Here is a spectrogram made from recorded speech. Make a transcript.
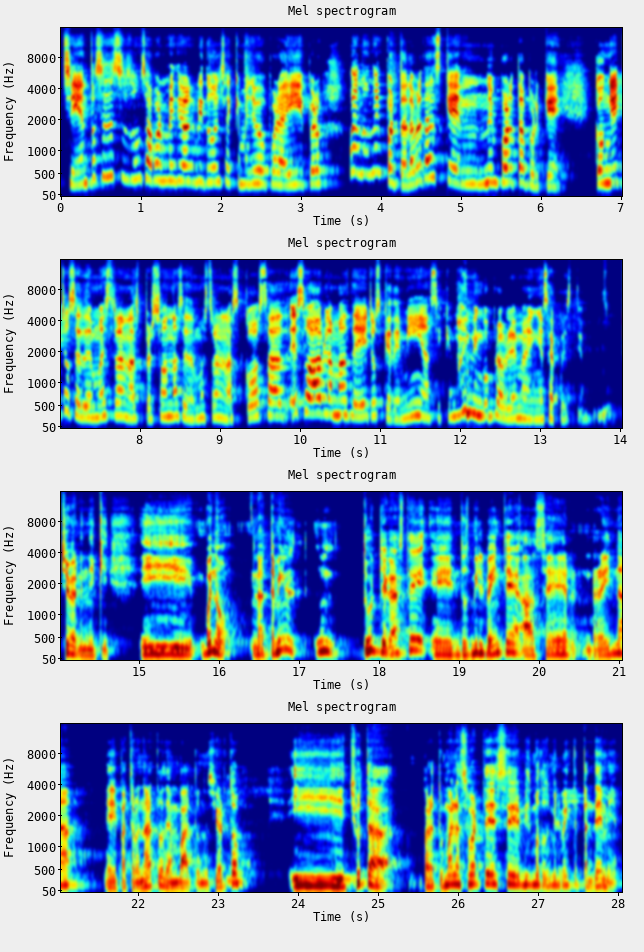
sí, entonces eso es un sabor medio agridulce que me llevo por ahí, pero bueno, no importa, la verdad es que no importa porque con hechos se demuestran las personas, se demuestran las cosas, eso habla más de ellos que de mí, así que no hay ningún problema en esa cuestión. Chévere, Nikki. Y bueno, la- también un- tú llegaste en 2020 a ser reina eh, patronato de Ambato, ¿no es cierto? Y chuta, para tu mala suerte, ese mismo 2020 pandemia.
